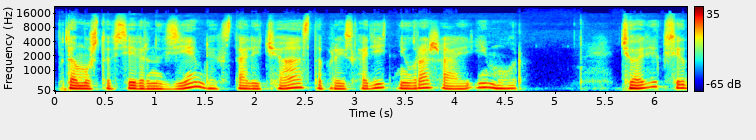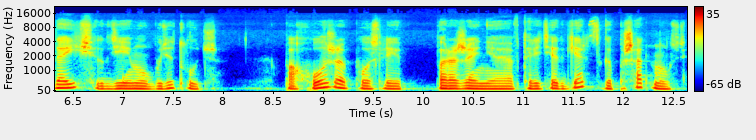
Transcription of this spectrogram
потому что в северных землях стали часто происходить неурожаи и мор. Человек всегда ищет, где ему будет лучше. Похоже, после поражения авторитет герцога пошатнулся.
